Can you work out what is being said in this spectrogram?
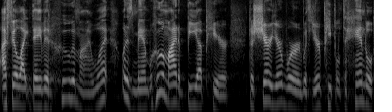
I feel like David, who am I? What, what is man? Who am I to be up here to share your word with your people, to handle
